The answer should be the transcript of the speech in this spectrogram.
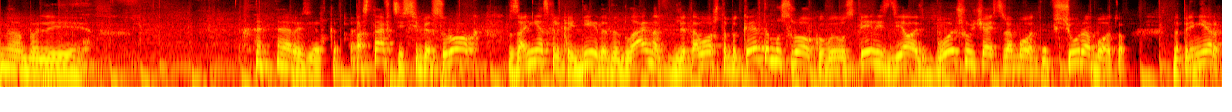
Ну, блин. Розетка. Поставьте себе срок за несколько дней до дедлайнов для того, чтобы к этому сроку вы успели сделать большую часть работы, всю работу. Например,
